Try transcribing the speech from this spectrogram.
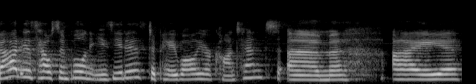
that is how simple and easy it is to paywall your content. Um, I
